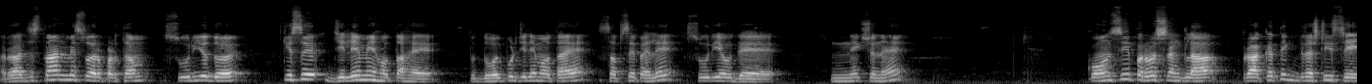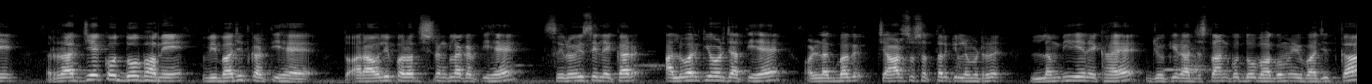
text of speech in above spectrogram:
राजस्थान में सर्वप्रथम सूर्योदय किस ज़िले में होता है? तो धौलपुर ज़िले में होता है, सबसे पहले सूर्योदय। नेक्स्ट है, कौन सी पर्वत श्रृंखला प्राकृतिक दृष्टि से राज्य को दो भाग में विभाजित करती है? तो अरावली पर्वत श्रृंखला करती है, सिरोही से लेकर अलवर की ओर जाती है और लगभग 470 किलोमीटर लंबी ये रेखा है, जो कि राजस्थान को दो भागों में विभाजित का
